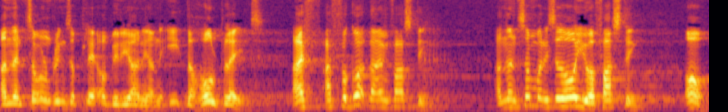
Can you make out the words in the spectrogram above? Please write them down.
and then someone brings a plate of biryani and I eat the whole plate. I, I forgot that I'm fasting. And then somebody says, Oh, you are fasting. Oh,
